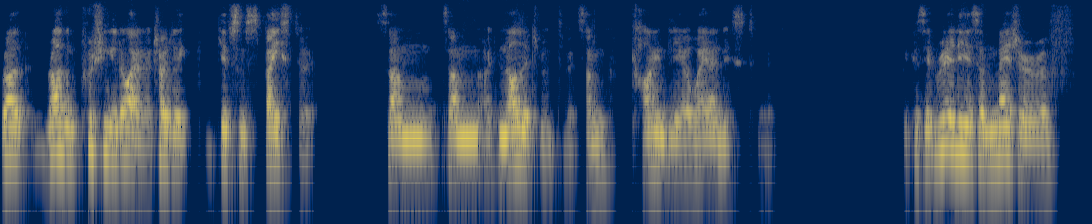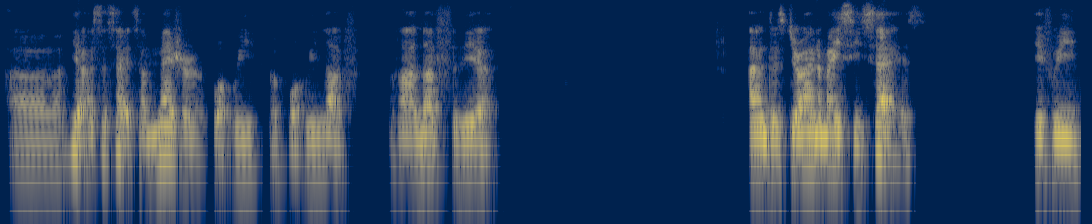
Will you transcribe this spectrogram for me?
rather, rather than pushing it away, I try to give some space to it, some some acknowledgement to it, some kindly awareness to it, because it really is a measure of uh, yeah, as I say, it's a measure of what we of what we love of our love for the earth. And as Joanna Macy says, if we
